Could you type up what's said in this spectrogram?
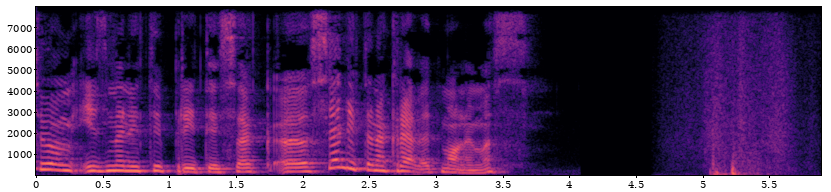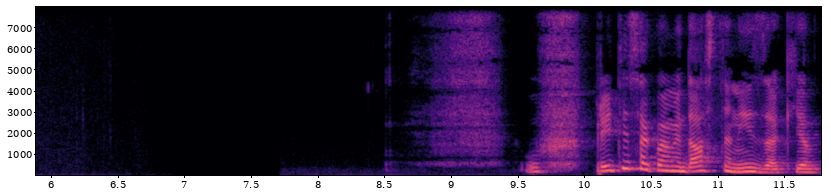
ću vam izmeriti pritisak. E, Sedite na krevet, molim vas. Uf, pritisak vam je dosta nizak. Je li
